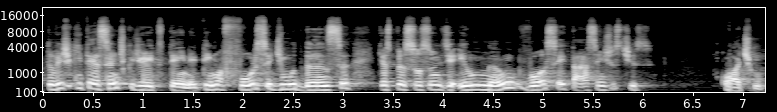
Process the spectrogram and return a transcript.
Então veja que interessante que o direito tem, né? ele tem uma força de mudança que as pessoas vão dizer, eu não vou aceitar essa injustiça. Ótimo.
